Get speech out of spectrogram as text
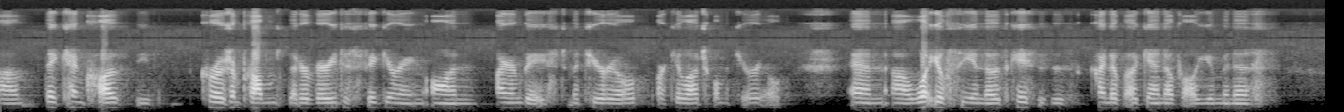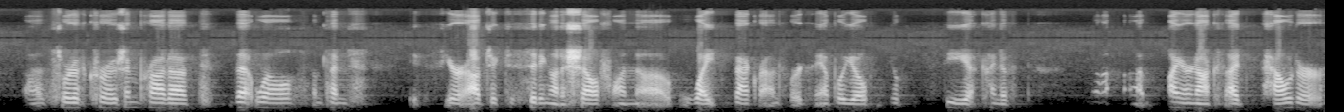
Um, they can cause these corrosion problems that are very disfiguring on iron-based materials, archaeological materials. And uh, what you'll see in those cases is kind of, again, a voluminous uh, sort of corrosion product that will sometimes, if your object is sitting on a shelf on a white background, for example, you'll, you'll see a kind of uh, iron oxide powder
